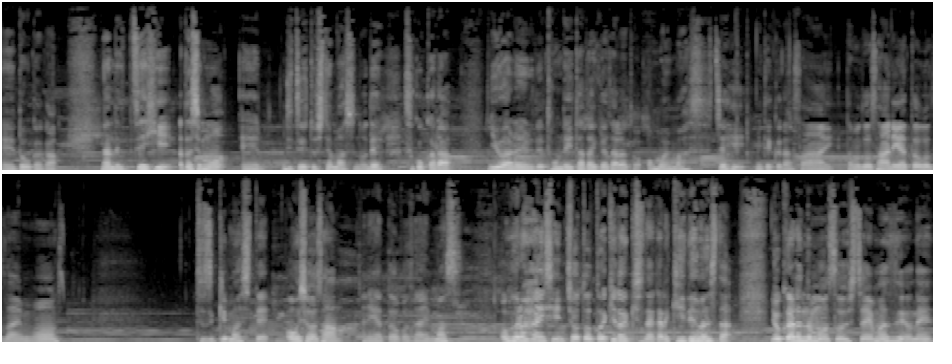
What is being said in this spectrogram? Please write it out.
えー、動画が。なんでぜひ私も、えー、リツイートしてますのでそこから URL で飛んでいただけたらと思います。ぜひ見てください。友蔵さんありがとうございます。続きまして王将さんありがとうございます。お風呂配信ちょっとドキドキしながら聞いてました。よからぬ妄想しちゃいますよね。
